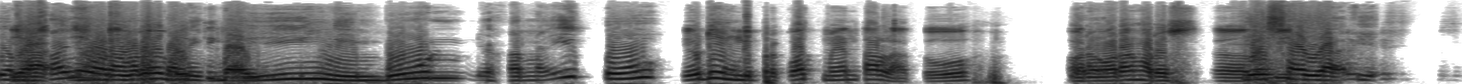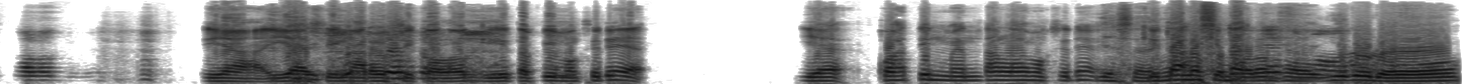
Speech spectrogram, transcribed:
Ya, Ya, makanya orang-orang panik kan- buying nimbun ya karena itu. Ya udah yang diperkuat mental lah tuh. Orang-orang harus eh, ya lebih- saya Iya, iya sih ngaruh psikologi, tapi maksudnya ya, ya kuatin mental lah maksudnya. ya saya kita masih kita orang kayak gitu dong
